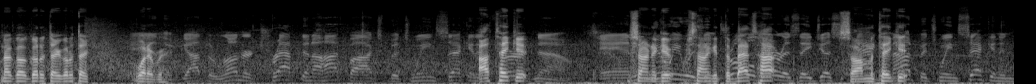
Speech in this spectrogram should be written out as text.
No, go go to third, go to third. Whatever. got the runner trapped in a hot box between second and I'll take it. Now. He starting to get- starting to get the bats hot. there as they just So I'ma take it. out Between second and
